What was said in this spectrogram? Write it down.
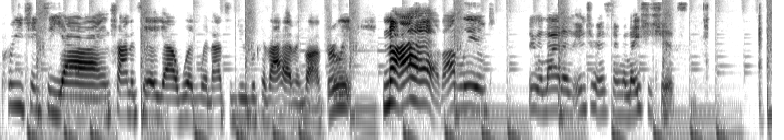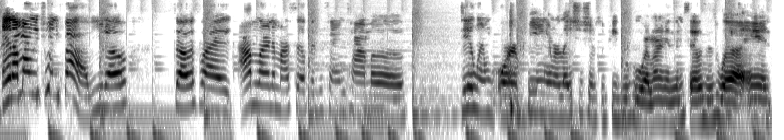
preaching to y'all and trying to tell y'all what and what not to do because I haven't gone through it. No, I have. I've lived through a lot of interesting relationships. And I'm only 25, you know? So it's like I'm learning myself at the same time of dealing or being in relationships with people who are learning themselves as well. And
